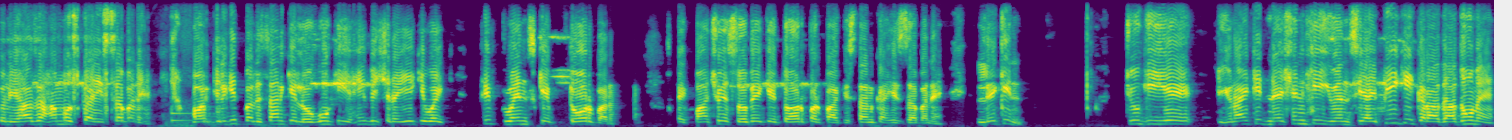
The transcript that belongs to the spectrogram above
तो लिहाजा हम उसका हिस्सा बने। और गिलगित बल्तिस्तान के लोगों की यही विश रही है कि वो एक फिफ्थ के तौर पर एक पाँचवें सूबे के तौर पर पाकिस्तान का हिस्सा बने। लेकिन क्योंकि ये यूनाइटेड नेशन की यूएनसीआईपी की करारदादों में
